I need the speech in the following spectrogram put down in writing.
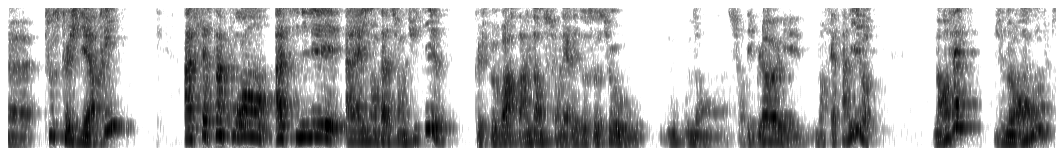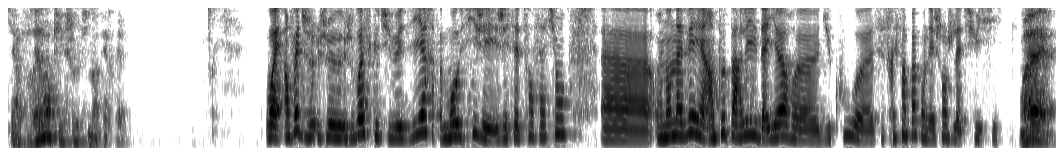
euh, tout ce que j'y ai appris à certains courants assimilés à l'alimentation intuitive, que je peux voir par exemple sur les réseaux sociaux ou, sur des blogs et dans certains livres, ben en fait, je me rends compte qu'il y a vraiment quelque chose qui m'interpelle. Ouais, en fait, je, vois ce que tu veux dire. Moi aussi, j'ai cette sensation. Euh, on en avait un peu parlé d'ailleurs. Euh, du coup, ce serait sympa qu'on échange là-dessus ici. Ouais,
